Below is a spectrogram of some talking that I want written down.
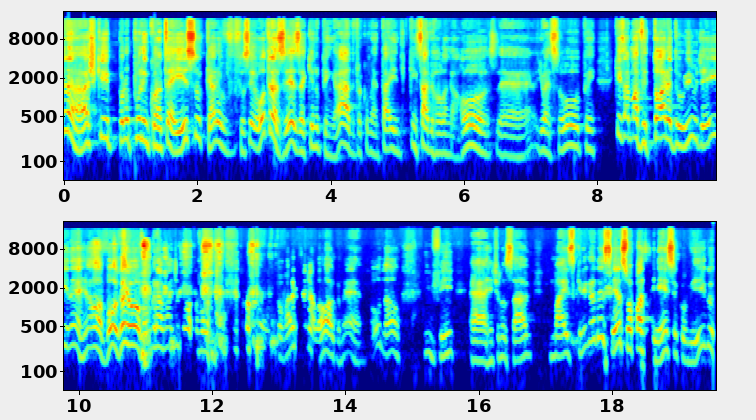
Não, acho que por, por enquanto é isso. Quero você outras vezes aqui no Pingado para comentar aí, quem sabe Roland Garros, é, US Open, quem sabe uma vitória do Wilde aí, né? Ó, vou, ganhou, vamos gravar de novo. Tomara que seja logo, né? Ou não. Enfim, é, a gente não sabe. Mas queria agradecer a sua paciência comigo.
